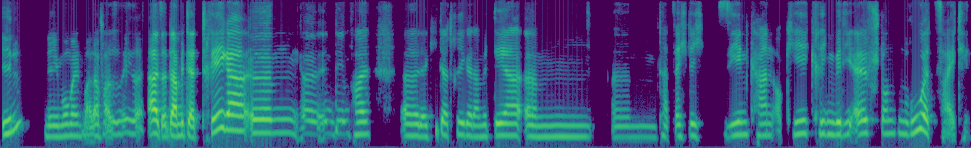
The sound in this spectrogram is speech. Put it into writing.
in Nee, Moment mal, da fasse ich nicht. Also damit der Träger, ähm, äh, in dem Fall, äh, der Kita-Träger, damit der ähm, ähm, tatsächlich sehen kann, okay, kriegen wir die elf Stunden Ruhezeit hin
